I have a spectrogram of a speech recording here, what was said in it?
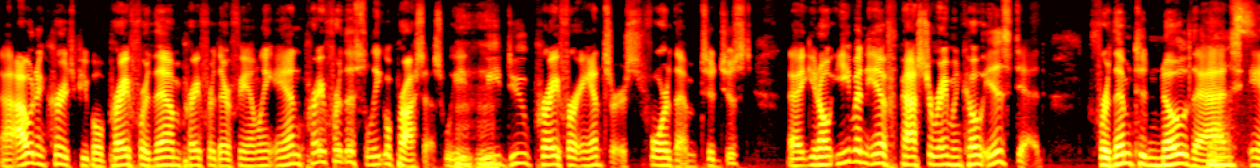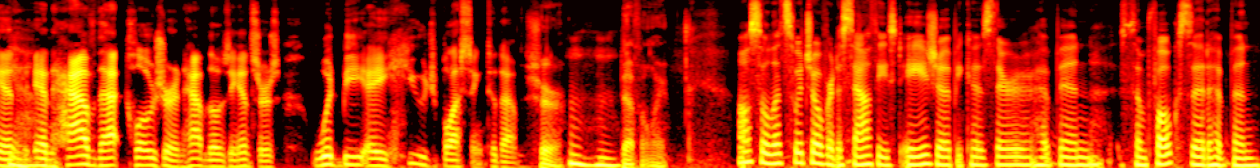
uh, I would encourage people pray for them, pray for their family, and pray for this legal process. We mm-hmm. we do pray for answers for them to just, uh, you know, even if Pastor Raymond Koh is dead for them to know that yes, and yeah. and have that closure and have those answers would be a huge blessing to them. Sure. Mm-hmm. Definitely. Also, let's switch over to Southeast Asia because there have been some folks that have been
